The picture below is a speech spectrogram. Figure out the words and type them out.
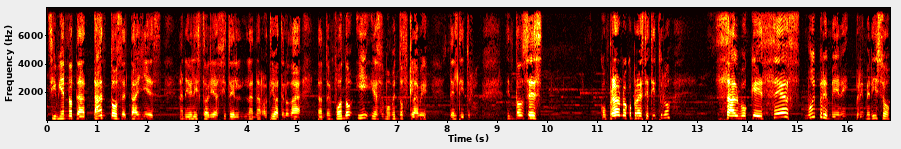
si bien no te da tantos detalles a nivel historia, sí te, la narrativa te lo da tanto en fondo y esos momentos clave del título. Entonces, comprar o no comprar este título, salvo que seas muy primer, primerizo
